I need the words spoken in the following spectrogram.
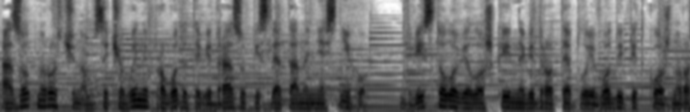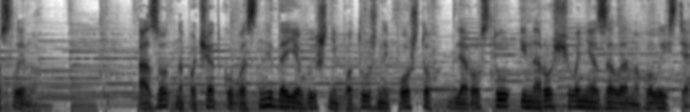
азотну розчином сечовини проводити відразу після танення снігу, 2 столові ложки на відро теплої води під кожну рослину. Азот на початку весни дає вишні потужний поштовх для росту і нарощування зеленого листя.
